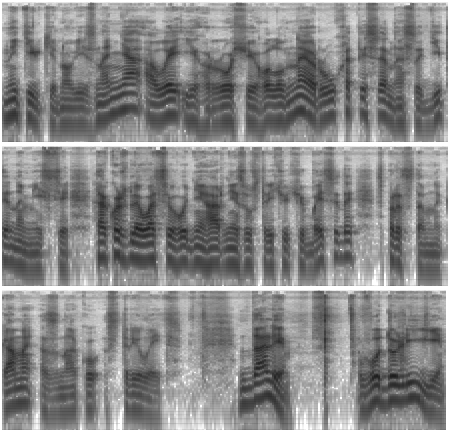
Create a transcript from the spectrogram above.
не тільки нові знання, але і гроші. Головне рухатися, не сидіти на місці. Також для вас сьогодні гарні зустрічі чи бесіди з представниками знаку стрілець. Далі водолії.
